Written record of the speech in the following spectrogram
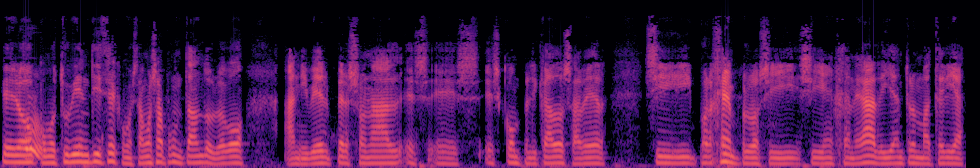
pero mm. como tú bien dices, como estamos apuntando, luego a nivel personal es, es, es complicado saber si, por ejemplo, si, si en general, y ya entro en materia,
